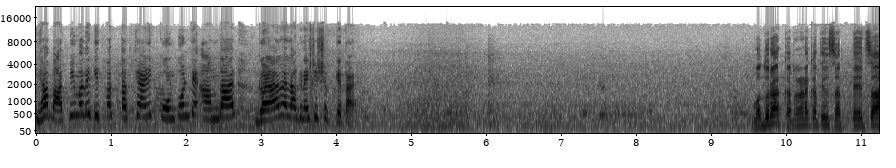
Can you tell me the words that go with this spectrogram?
ह्या बातमीमध्ये कितपत तथ्य आणि कोणकोणते आमदार गळायला लागण्याची शक्यता आहे? मधुरा कर्नाटकातील सत्तेचा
